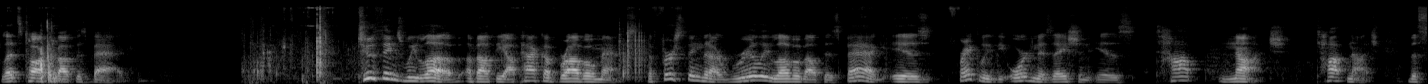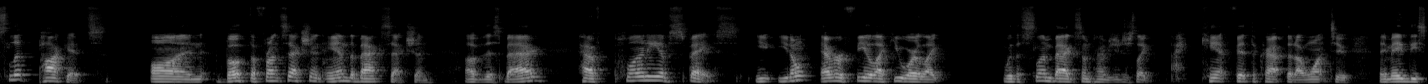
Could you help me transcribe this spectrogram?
let's talk about this bag. Two things we love about the Alpaka Bravo Max. The first thing that I really love about this bag is frankly, the organization is top notch. Top notch. The slip pockets on both the front section and the back section of this bag have plenty of space. You, you don't ever feel like you are like with a slim bag sometimes you're just like I can't fit the crap that I want to. They made these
